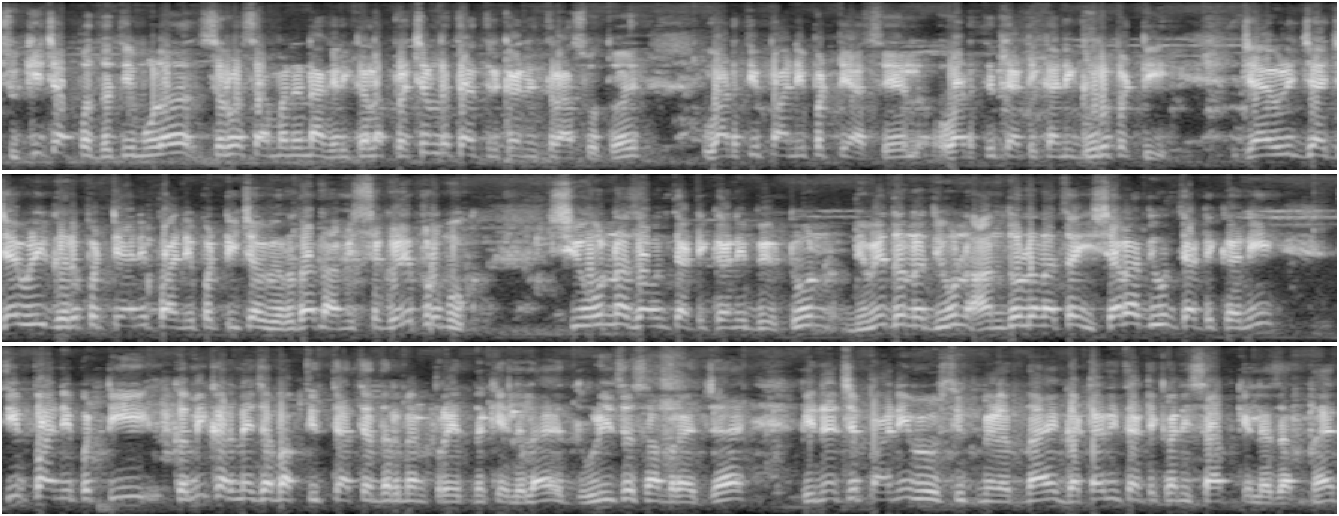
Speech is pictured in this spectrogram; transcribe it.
चुकीच्या पद्धतीमुळं सर्वसामान्य नागरिकाला प्रचंड त्या ठिकाणी त्रास होतोय वाढती पाणीपट्टी असेल वाढती त्या ठिकाणी घरपट्टी ज्यावेळी ज्या ज्यावेळी घरपट्टी आणि पाणीपट्टीच्या विरोधात आम्ही सगळे प्रमुख शिवोंना जाऊन त्या ठिकाणी भेटून निवेदनं देऊन आंदोलनाचा इशारा देऊन त्या ठिकाणी ती पाणीपट्टी कमी करण्याच्या बाबतीत त्या त्या दरम्यान प्रयत्न केलेला आहे. धुळीचं साम्राज्य आहे. पिण्याचे पाणी व्यवस्थित मिळत नाही. गटारी त्या ठिकाणी साफ केल्या जात नाहीत.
